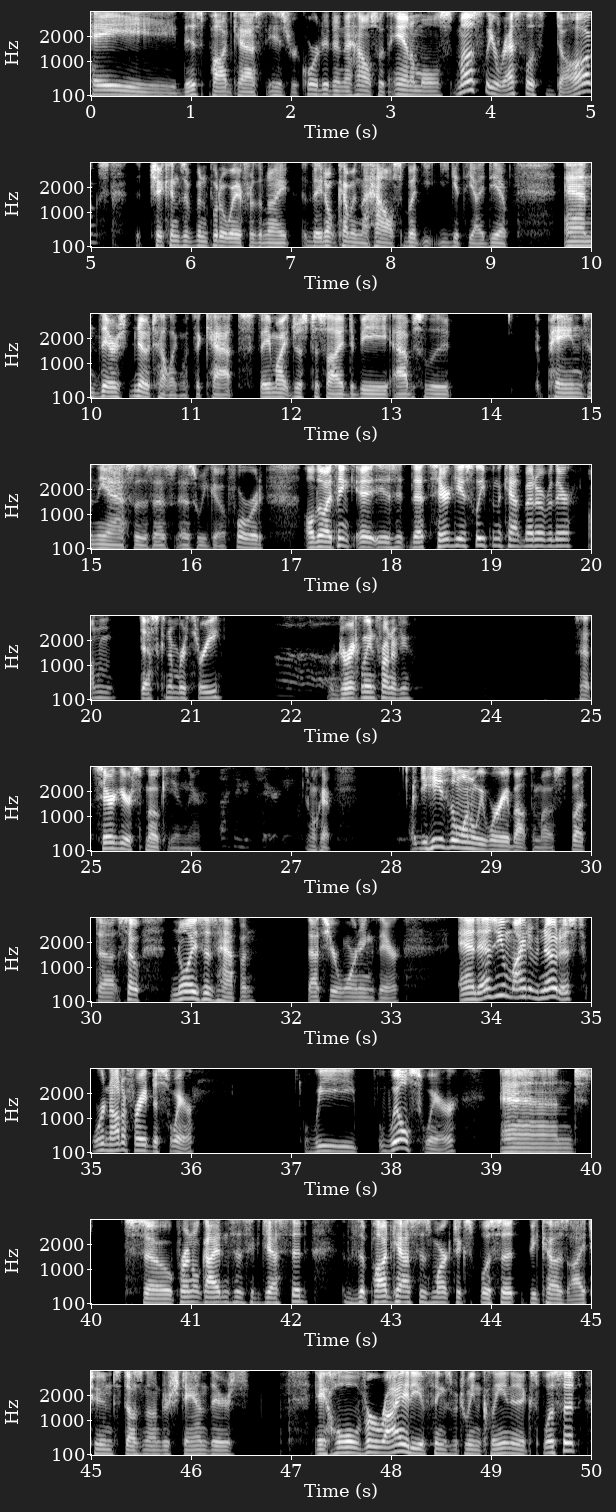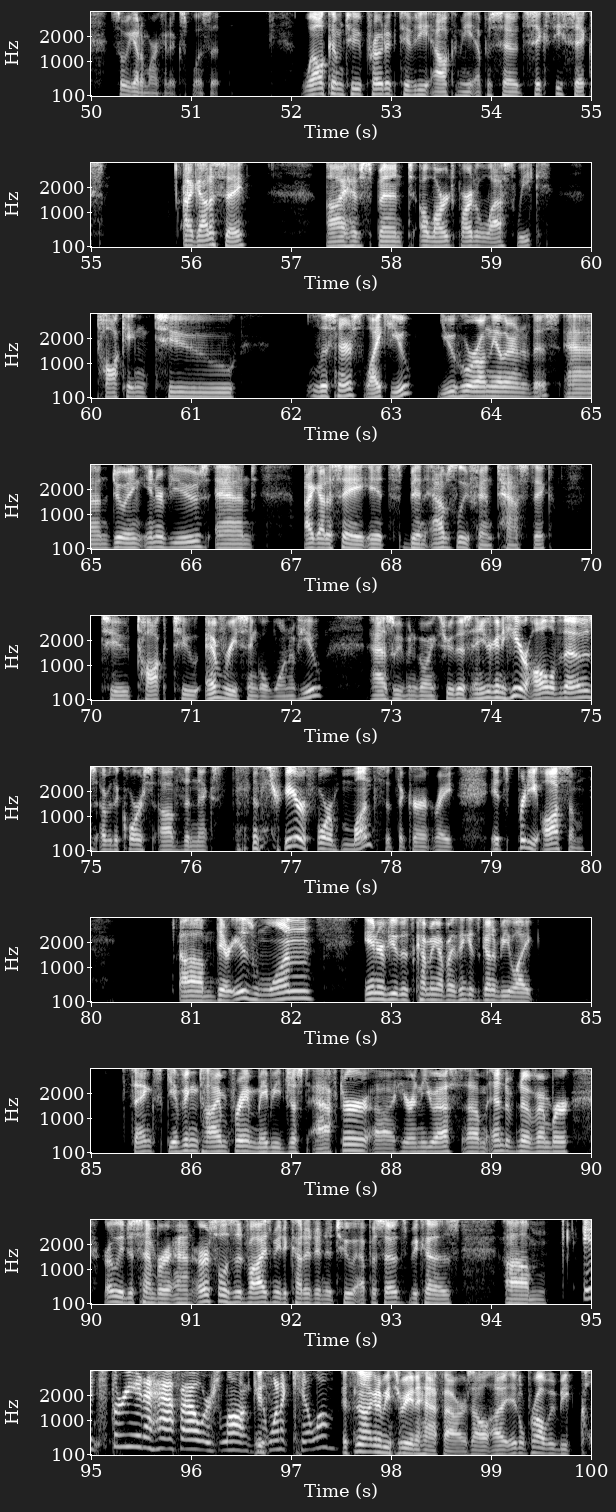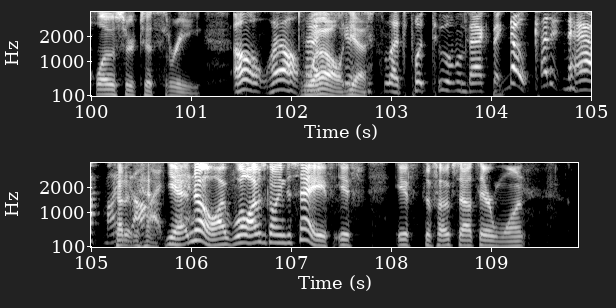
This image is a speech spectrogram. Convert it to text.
hey, this podcast is recorded in a house with animals, mostly restless dogs. The chickens have been put away for the night. They don't come in the house, but y- you get the idea. And there's no telling with the cats. They might just decide to be absolute pains in the asses as as we go forward. Although I think uh, is it that Sergey asleep in the cat bed over there on desk number three, Uh, directly in front of you? Is that Sergey or Smokey in there? I think it's Sergey. Okay. He's the one we worry about the most. But uh, so noises happen. That's your warning there. And as you might have noticed, we're not afraid to swear. We will swear. And so parental guidance is suggested. The podcast is marked explicit because iTunes doesn't understand there's a whole variety of things between clean and explicit. So we got to mark it explicit. Welcome to Productivity Alchemy episode 66. I gotta say, I have spent a large part of the last week talking to listeners like you, you who are on the other end of this, and doing interviews. And I got to say, it's been absolutely fantastic to talk to every single one of you as we've been going through this. And you're going to hear all of those over the course of the next three or four months at the current rate. It's pretty awesome. Um, there is one interview that's coming up. I think it's going to be like Thanksgiving time frame, maybe just after uh, here in the U.S. Um, end of November, early December, and Ursula's advised me to cut it into two episodes because um, It's three and a half hours long. Do you want to kill them? it's not going to be three and a half hours. I'll uh, it'll probably be closer to three. Oh well. That's Well, just, yes. Let's put two of them back. back. No, cut it in half. My cut God. in half. Yeah, no. I, well, I was going to say if if if the folks out there want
